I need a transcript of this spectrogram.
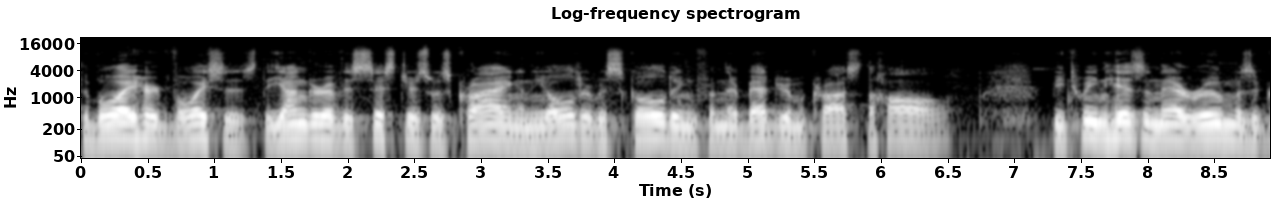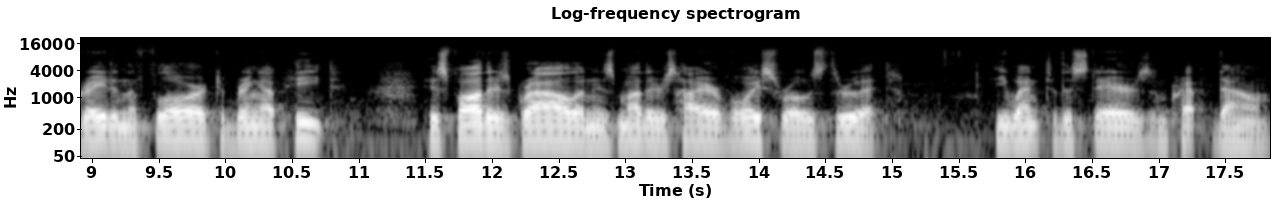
The boy heard voices. The younger of his sisters was crying, and the older was scolding from their bedroom across the hall. Between his and their room was a grate in the floor to bring up heat his father's growl and his mother's higher voice rose through it. He went to the stairs and crept down.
